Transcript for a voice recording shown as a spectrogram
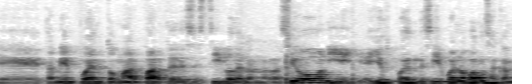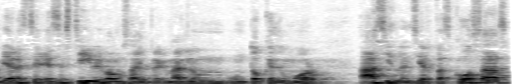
Eh, también pueden tomar parte de ese estilo de la narración y ellos pueden decir, bueno, vamos a cambiar este, ese estilo y vamos a impregnarle un, un toque de humor ácido en ciertas cosas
